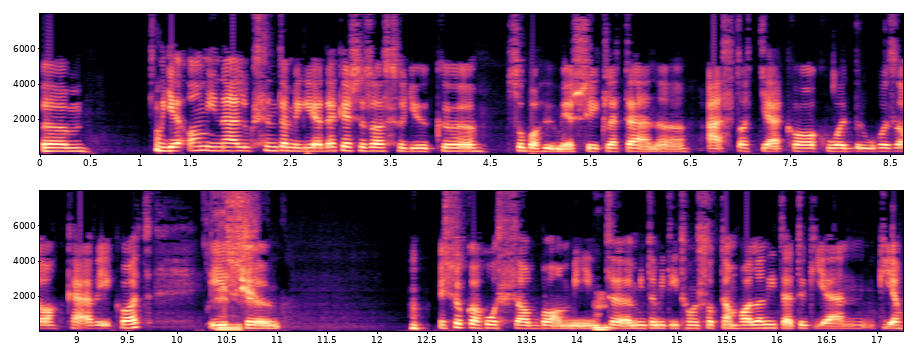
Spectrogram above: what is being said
Uh-huh. Um, ugye ami náluk szerintem még érdekes, az az, hogy ők szobahőmérsékleten áztatják a cold brewhoz a kávékat, Én és is. és sokkal hosszabban, mint, mm. mint amit itthon szoktam hallani, tehát ők ilyen, ilyen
